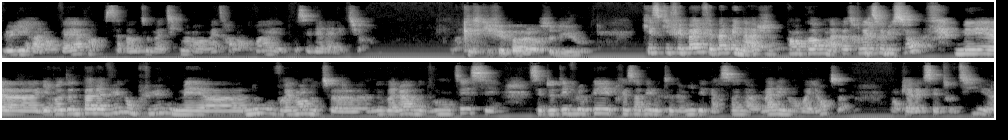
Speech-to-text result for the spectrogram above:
le lire à l'envers, ça va automatiquement le remettre à l'endroit et procéder à la lecture. Qu'est-ce qui fait pas alors ce bijou? Qu'est-ce qu'il fait pas? Il fait pas le ménage, pas encore, on n'a pas trouvé de solution, mais euh, il redonne pas la vue non plus. Mais euh, nous, vraiment, notre, euh, nos valeurs, notre volonté, c'est, c'est de développer et préserver l'autonomie des personnes euh, mal et non voyantes. Donc avec cet outil, euh,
